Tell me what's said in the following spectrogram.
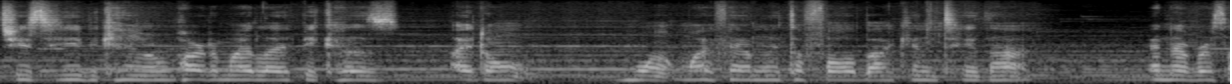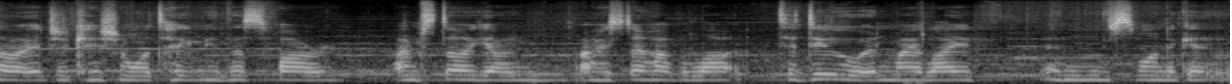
GC became a part of my life because I don't want my family to fall back into that. I never thought education would take me this far. I'm still young. I still have a lot to do in my life and just want to get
